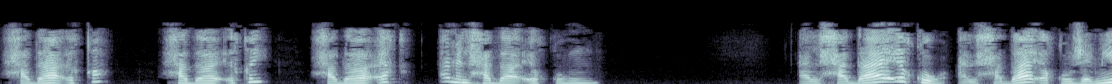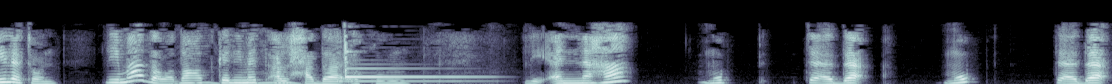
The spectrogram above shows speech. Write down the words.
حدائق؟ حدائق. حدائق أم الحدائق؟ الحدائق. الحدائق جميلة. لماذا وضعت كلمة الحدائق؟ لأنها مبتدأ. مبتدأ.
